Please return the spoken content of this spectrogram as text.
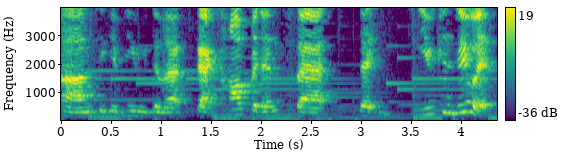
um, to give you that that confidence that that you can do it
